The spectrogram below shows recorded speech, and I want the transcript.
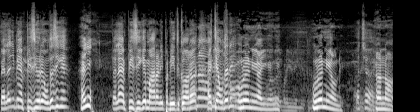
ਪਹਿਲਾਂ ਜਿਵੇਂ ਐਮਪੀ ਸੀ ਉਰੇ ਆਉਂਦੇ ਸੀਗੇ? ਹੈ ਜੀ ਪਹਿਲਾਂ ਐਮਪੀ ਸੀਗੇ ਮਹਾਰਾਣੀ ਪ੍ਰਨੀਤ ਕੌਰ ਇੱਥੇ ਆਉਂਦੇ ਨੇ? ਉਰੇ ਨਹੀਂ ਆਈ ਹੈਗੀ। ਉਰੇ ਨਹੀਂ ਆਉਂਦੀ। ਅੱਛਾ। ਹਾਂ ਨਾ।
